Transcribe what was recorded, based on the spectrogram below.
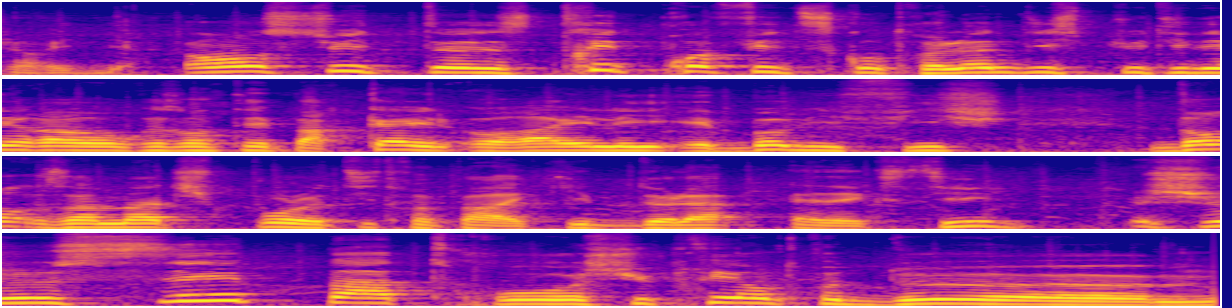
j'ai envie de dire. Ensuite, Street Profits contre l'Undisputed Era, représenté par Kyle O'Reilly et Bobby Fish dans un match pour le titre par équipe de la NXT. Je sais pas trop, je suis pris entre deux, euh,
